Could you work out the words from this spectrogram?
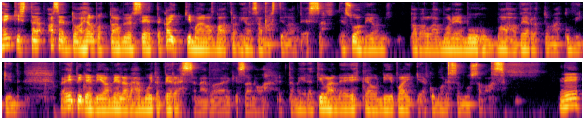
henkistä asentoa helpottaa myös se, että kaikki maailman maat on ihan samassa tilanteessa. Ja Suomi on tavallaan moneen muuhun maahan verrattuna kumminkin. Tämä epidemia on meillä vähän muita perässä, näin voi ainakin sanoa. Että meidän tilanne ei ehkä ole niin vaikea kuin monessa muussa maassa. Niin,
